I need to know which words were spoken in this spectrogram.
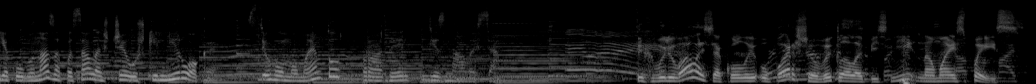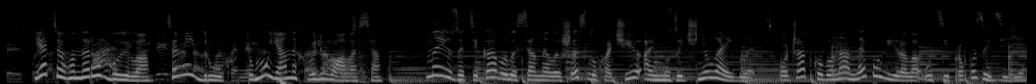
яку вона записала ще у шкільні роки. З цього моменту про Адель дізналися. Ти хвилювалася, коли уперше виклала пісні на MySpace? Я цього не робила. Це мій друг, тому я не хвилювалася. Нею зацікавилися не лише слухачі, а й музичні лейбли. Спочатку вона не повірила у ці пропозиції,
